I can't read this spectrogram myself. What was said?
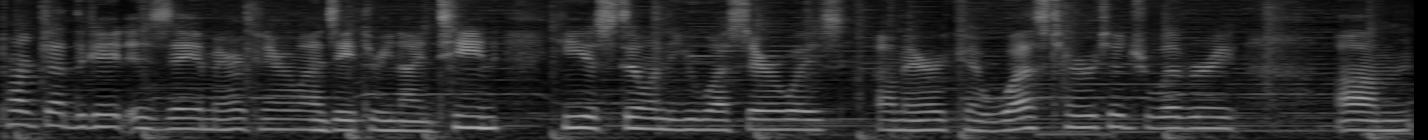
Parked at the gate is a American Airlines A319. He is still in the U.S. Airways American West Heritage livery. Um,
